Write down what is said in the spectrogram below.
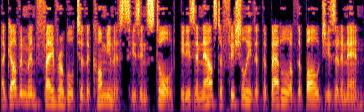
A government favorable to the Communists is installed, it is announced officially that the Battle of the Bulge is at an end.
